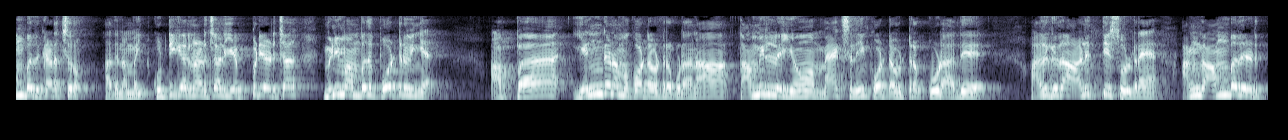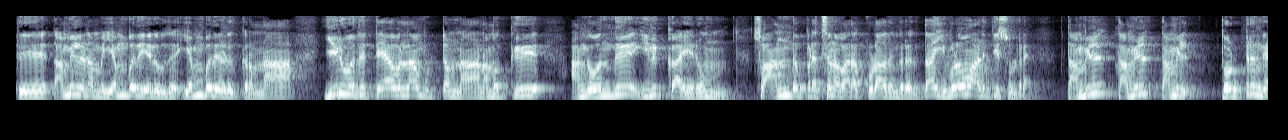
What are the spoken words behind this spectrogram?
ஐம்பது கிடச்சிரும். அது நம்ம குட்டிக்காரன் அடித்தாலும் எப்படி அடித்தாலும் மினிமம் ஐம்பது போட்டுருவீங்க. அப்போ எங்கே நம்ம கோட்டை விட்டுறக்கூடாதுன்னா தமிழ்லையும் மேக்ஸ்லையும் கோட்டை விட்டுறக்கூடாது. அதுக்கு தான் அழுத்தி சொல்கிறேன் அங்கே ஐம்பது எடுத்து தமிழில் நம்ம எண்பது எழுபது எண்பது எடுக்கிறோம்னா இருபது தேவையெல்லாம் விட்டோம்னா நமக்கு அங்கே வந்து இழுக்காயிரும். ஸோ அந்த பிரச்சனை வரக்கூடாதுங்கிறது தான் இவ்வளவும் அழுத்தி சொல்கிறேன் தமிழ் தமிழ் தமிழ். தொற்றுங்க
